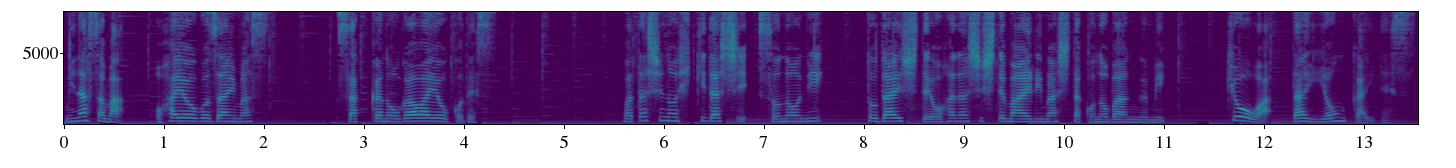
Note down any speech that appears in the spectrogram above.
皆様おはようございます。作家の小川陽子です。私の引き出しその2と題してお話ししてまいりましたこの番組。今日は第4回です。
